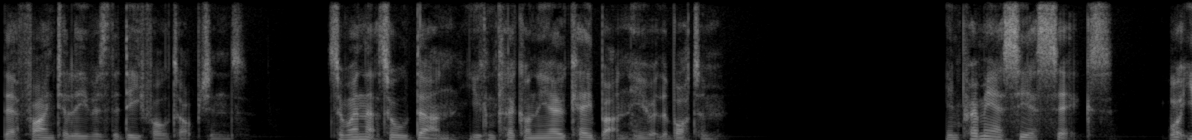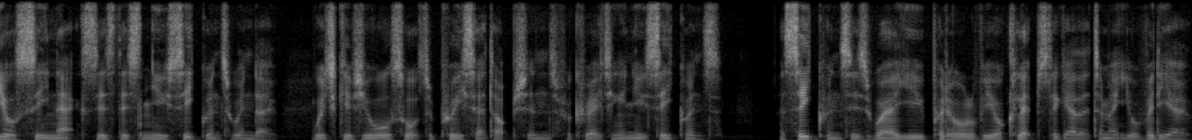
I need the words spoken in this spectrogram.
they're fine to leave as the default options. So when that's all done, you can click on the OK button here at the bottom. In Premiere CS6, what you'll see next is this new sequence window, which gives you all sorts of preset options for creating a new sequence. A sequence is where you put all of your clips together to make your video.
